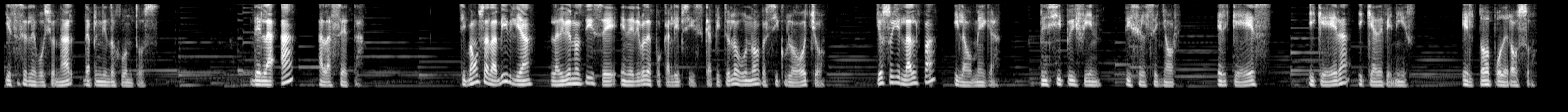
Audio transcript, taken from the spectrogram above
y este es el devocional de Aprendiendo Juntos. De la A a la Z. Si vamos a la Biblia, la Biblia nos dice en el libro de Apocalipsis capítulo 1 versículo 8, yo soy el alfa y la omega, principio y fin, dice el Señor, el que es y que era y que ha de venir, el Todopoderoso.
